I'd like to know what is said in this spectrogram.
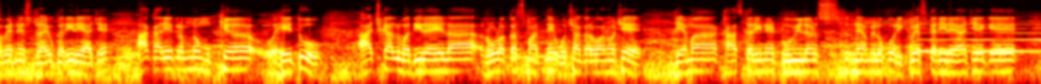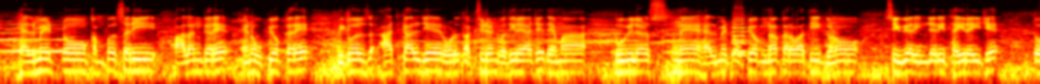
અવેરનેસ ડ્રાઈવ કરી રહ્યા છે. આ કાર્યક્રમનો મુખ્ય હેતુ આજકાલ વધી રહેલા રોડ અકસ્માતને ઓછા કરવાનો છે. જેમાં ખાસ કરીને ટુ વ્હીલર્સને અમે લોકો રિક્વેસ્ટ કરી રહ્યા છીએ કે હેલ્મેટનું કમ્પલસરી પાલન કરે, એનો ઉપયોગ કરે બિકોઝ આજકાલ જે રોડ એક્સિડન્ટ વધી રહ્યા છે, તેમાં ટુ વ્હીલર્સને હેલ્મેટનો ઉપયોગ ન કરવાથી ઘણો સિવિયર ઇન્જરી થઈ રહી છે. તો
